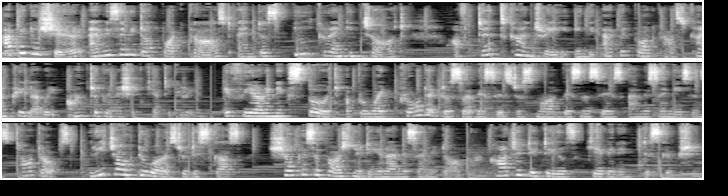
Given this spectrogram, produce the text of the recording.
Happy to share MSME Talk podcast enters peak ranking chart of 10th country in the Apple Podcast country level entrepreneurship category. If you are an expert or provide product or services to small businesses, MSMEs, and startups, reach out to us to discuss showcase opportunity in MSME Talk. Contact details given in description.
